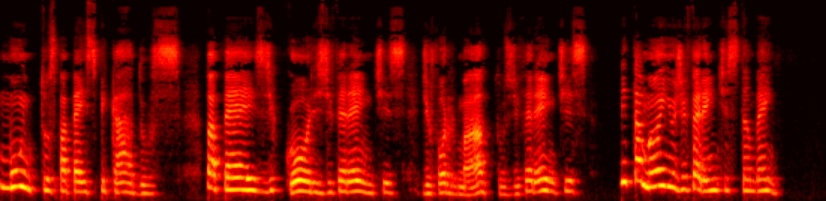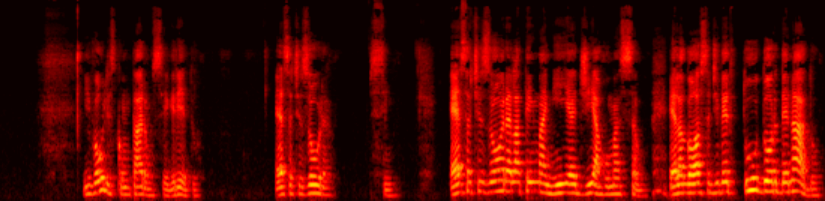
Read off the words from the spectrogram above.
Muitos papéis picados, papéis de cores diferentes, de formatos diferentes e tamanhos diferentes também. E vou lhes contar um segredo. Essa tesoura, sim, essa tesoura ela tem mania de arrumação. Ela gosta de ver tudo ordenado,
